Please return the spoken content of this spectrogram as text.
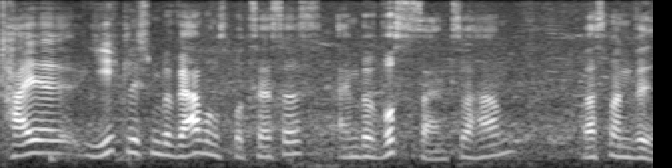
Teil jeglichen Bewerbungsprozesses, ein Bewusstsein zu haben, was man will.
